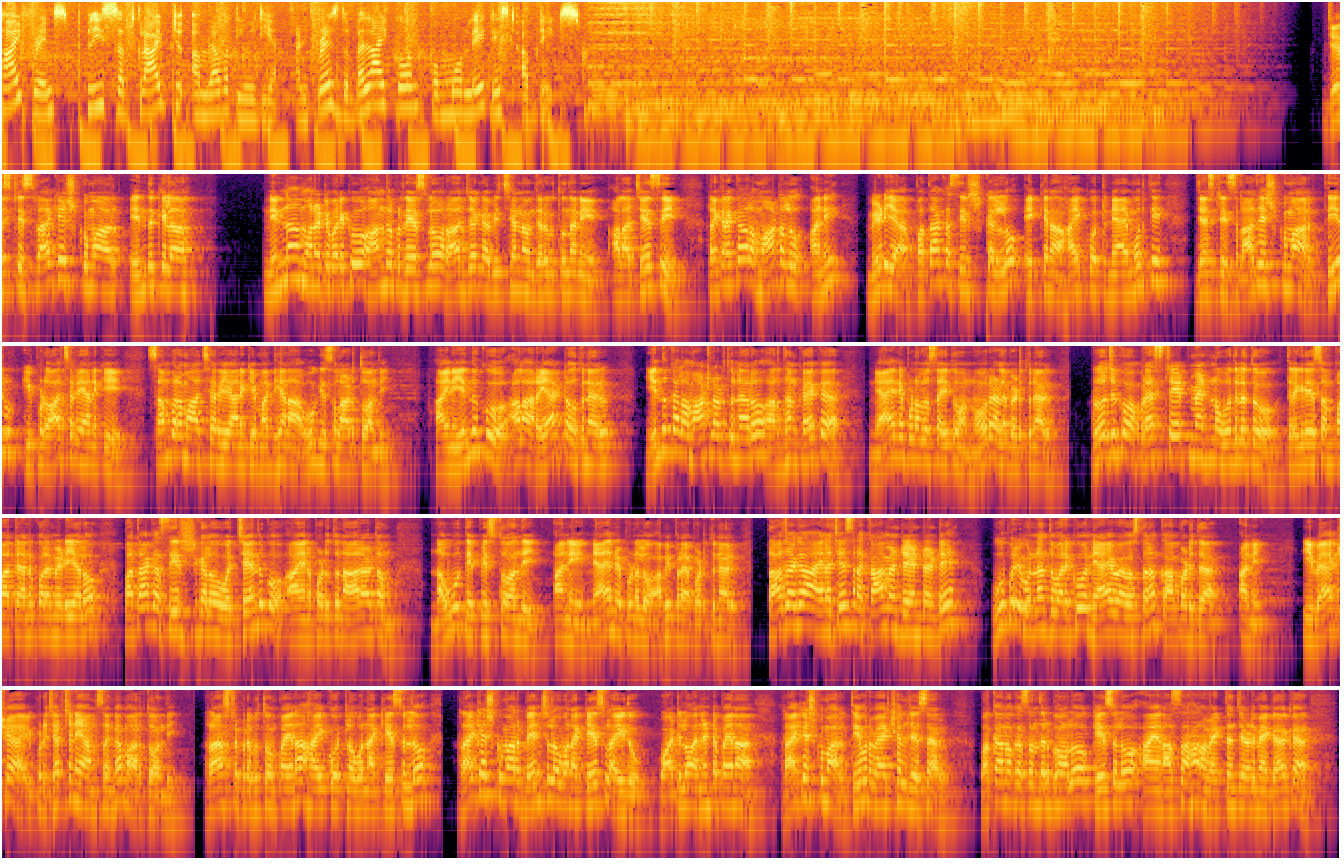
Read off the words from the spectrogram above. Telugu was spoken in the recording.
Hi friends, please subscribe to Amravati Media and press the bell icon for more latest updates. Justice Rakesh Kumar, Indukila నిన్న మొన్నటి వరకు ఆంధ్రప్రదేశ్లో రాజ్యాంగ విచ్ఛిన్నం జరుగుతుందని అలా చేసి రకరకాల మాటలు అని మీడియా పతాక శీర్షికల్లో ఎక్కిన హైకోర్టు న్యాయమూర్తి జస్టిస్ రాజేష్ కుమార్ తీరు ఇప్పుడు ఆశ్చర్యానికి సంభ్రమాశ్చర్యానికి మధ్యన ఊగిసలాడుతోంది. ఆయన ఎందుకు అలా రియాక్ట్ అవుతున్నారు? ఎందుకు అలా మాట్లాడుతున్నారో అర్థం కాక న్యాయ నిపుణులు సైతం నోరెళ్ళబెడుతున్నారు రోజుకో ప్రెస్ స్టేట్మెంట్ను వదులుతూ తెలుగుదేశం పార్టీ అనుకూల మీడియాలో పతాక శీర్షికలో వచ్చేందుకు ఆయన పడుతున్న ఆరాటం నవ్వు తెప్పిస్తోంది అని న్యాయ నిపుణులు అభిప్రాయపడుతున్నారు. తాజాగా ఆయన చేసిన కామెంట్ ఏంటంటే ఊపిరి ఉన్నంత వరకు న్యాయ వ్యవస్థను కాపాడుతా అని. ఈ వ్యాఖ్య ఇప్పుడు చర్చనీయాంశంగా మారుతోంది. రాష్ట్ర ప్రభుత్వం పైన హైకోర్టులో ఉన్న కేసుల్లో రాకేష్ కుమార్ బెంచ్లో ఉన్న కేసులు ఐదు. వాటిలో అన్నింటిపైన రాకేష్ కుమార్ తీవ్ర వ్యాఖ్యలు చేశారు. ఒకనొక సందర్భంలో కేసులో ఆయన అసహనం వ్యక్తం చేయడమే కాక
